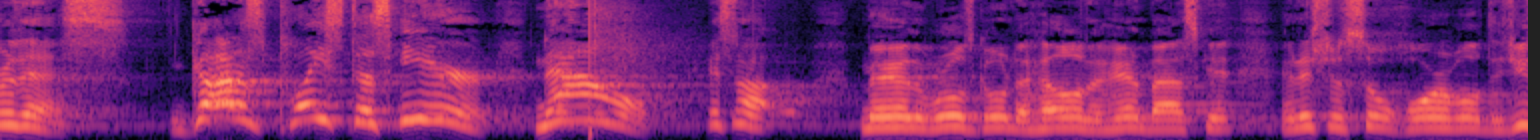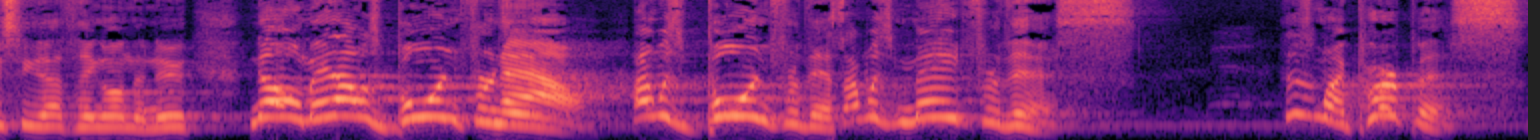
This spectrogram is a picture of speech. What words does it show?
for this. God has placed us here now. It's not, man, the world's going to hell in a handbasket and it's just so horrible. Did you see that thing on the news? No, man, I was born for now. I was born for this. I was made for this. This is my purpose.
